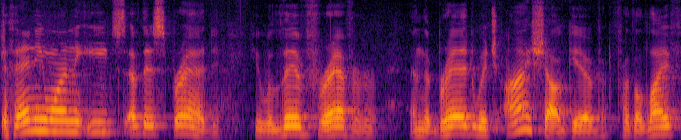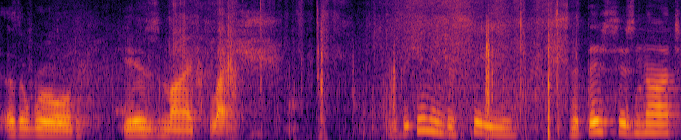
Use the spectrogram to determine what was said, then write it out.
If anyone eats of this bread, he will live forever." and the bread which I shall give for the life of the world is my flesh. We're beginning to see that this is not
